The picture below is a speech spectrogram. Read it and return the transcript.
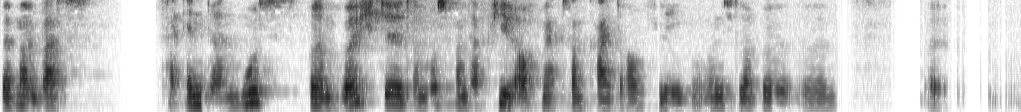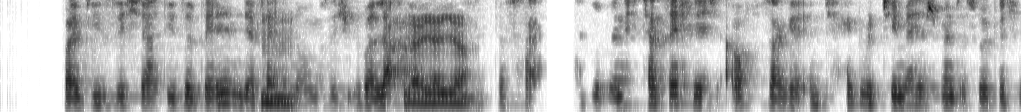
wenn man was verändern muss oder möchte, dann muss man da viel Aufmerksamkeit drauf legen. Und ich glaube, äh, äh weil die sich ja, diese Wellen der mhm. Veränderung mhm. sich überlappen. Ja, ja, ja. Das heißt, also wenn ich tatsächlich auch sage, Integrity Management ist wirklich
